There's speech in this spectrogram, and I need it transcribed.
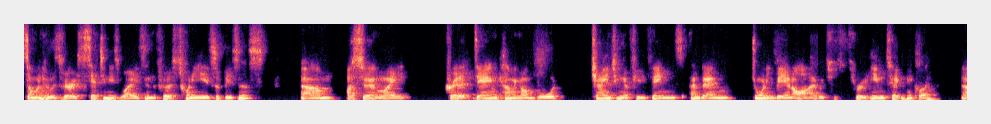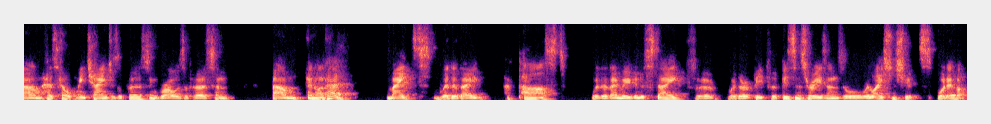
someone who was very set in his ways in the first 20 years of business. Um, I certainly credit Dan coming on board, changing a few things, and then joining BNI, which is through him technically um, has helped me change as a person, grow as a person. Um, and I've had mates, whether they have passed, whether they move into state for whether it be for business reasons or relationships, whatever.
